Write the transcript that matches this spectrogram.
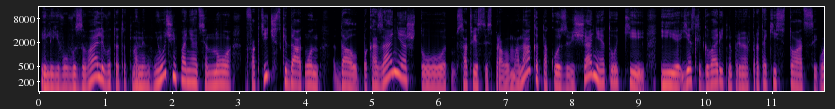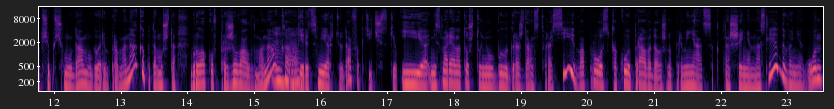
или его вызывали, вот этот момент не очень понятен, но фактически, да, он дал показания, что в соответствии с правом Монако такое завещание – это окей. И если говорить, например, про такие ситуации, вообще почему, да, мы говорим про Монако, потому что Бурлаков проживал в Монако угу. перед смертью, да, фактически. И несмотря на то, что у него было гражданство России, вопрос, какое право должно применяться к отношениям наследования, он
